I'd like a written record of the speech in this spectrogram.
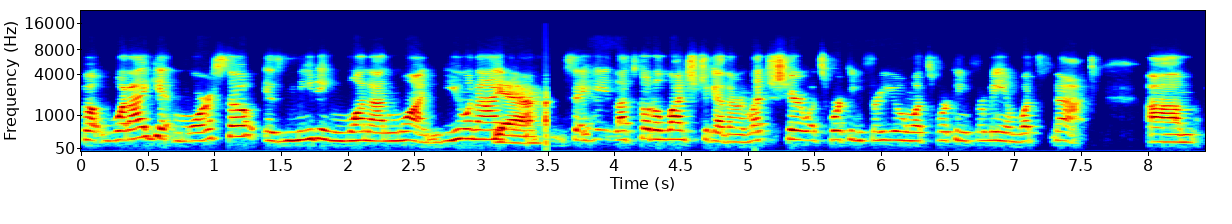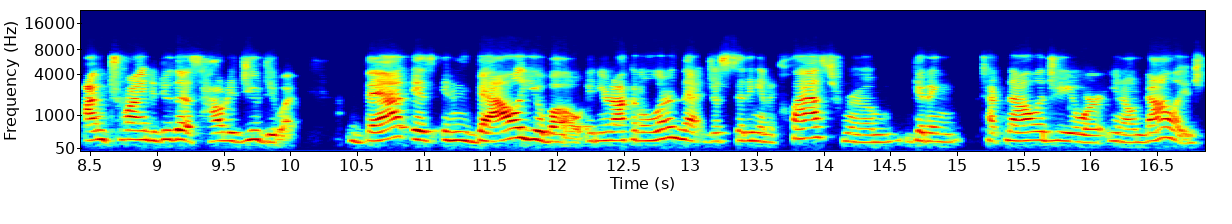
but what i get more so is meeting one-on-one. You and i yeah. say hey let's go to lunch together. And let's share what's working for you and what's working for me and what's not. Um, i'm trying to do this. How did you do it? That is invaluable and you're not going to learn that just sitting in a classroom getting technology or you know knowledge.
